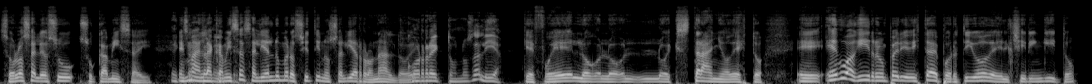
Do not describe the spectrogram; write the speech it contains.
Solo salió su, su camisa ahí. Es más, la camisa salía el número 7 y no salía Ronaldo. ¿eh? Correcto, no salía. Que fue lo, lo, lo extraño de esto. Eh, Edu Aguirre, un periodista deportivo del Chiringuito,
